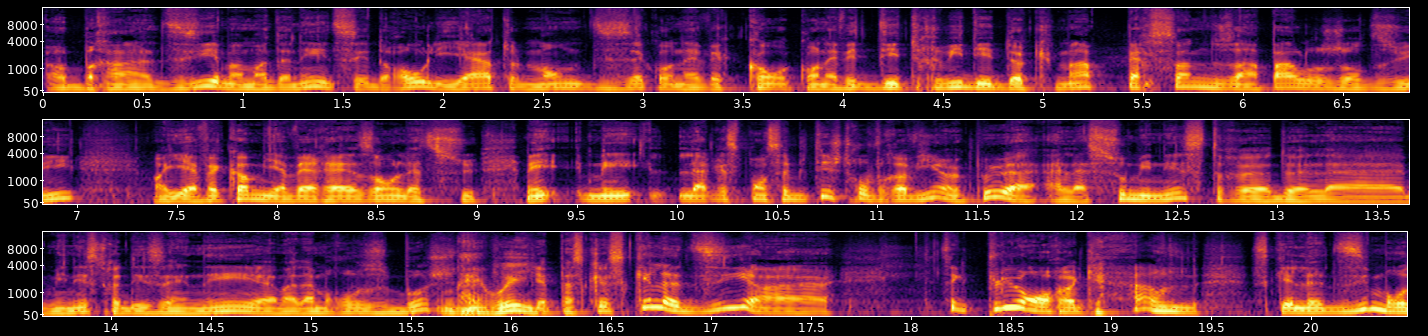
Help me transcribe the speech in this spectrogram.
a brandi à un moment donné. C'est drôle, hier, tout le monde disait qu'on avait, qu'on avait détruit des documents. Personne ne nous en parle aujourd'hui. Il y avait comme, il y avait raison là-dessus. Mais, mais la responsabilité, je trouve, revient un peu à, la sous-ministre de la ministre des Aînés, euh, Mme Rose Bush. Ben oui. Parce que ce qu'elle a dit... Euh, que plus on regarde ce qu'elle a dit mot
